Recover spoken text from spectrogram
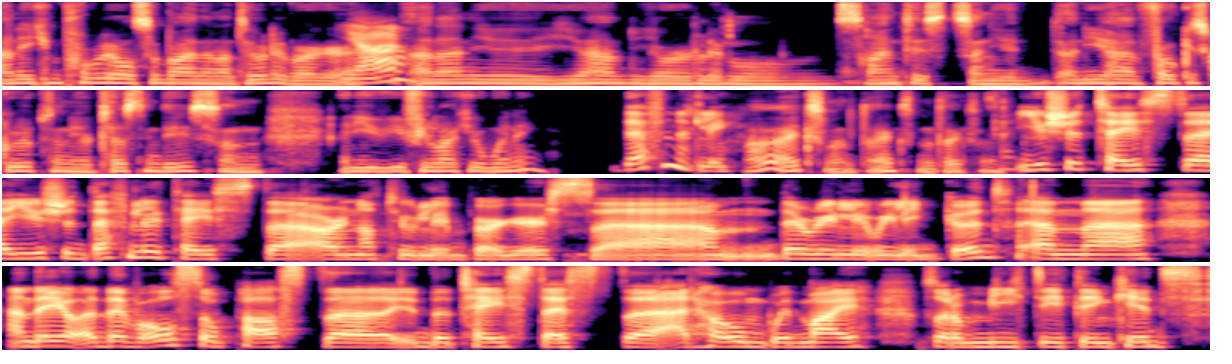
and you can probably also buy the Naturli burger. Yeah. And then you you have your little scientists and you and you have focus groups and you're testing these and and you, you feel like you're winning. Definitely. Oh, excellent, excellent, excellent. You should taste. Uh, you should definitely taste uh, our Naturli burgers. Um, they're really, really good, and uh, and they they've also passed uh, the taste test uh, at home with my sort of meat eating kids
